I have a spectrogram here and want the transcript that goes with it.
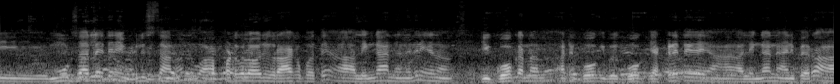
ఈ మూడు సార్లు అయితే నేను పిలుస్తాను. నువ్వు అప్పటిలో నువ్వు రాకపోతే ఆ లింగాన్ని అనేది నేను ఈ గోకర్ణలో అంటే గో గో ఎక్కడైతే ఆ లింగాన్ని అనిపారో ఆ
